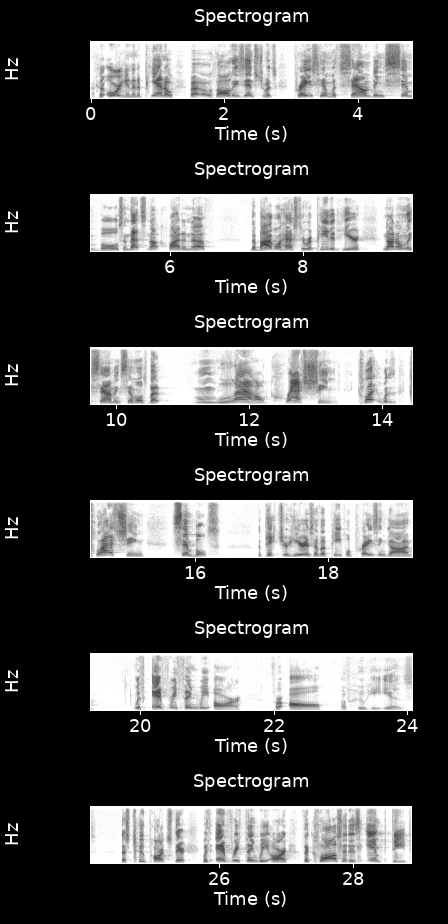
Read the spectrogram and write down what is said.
like an organ and a piano, uh, with all these instruments. Praise him with sounding cymbals. And that's not quite enough. The Bible has to repeat it here. Not only sounding cymbals, but mm, loud, crashing, what is it? clashing cymbals. The picture here is of a people praising God with everything we are for all of who He is. There's two parts there with everything we are. The closet is emptied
